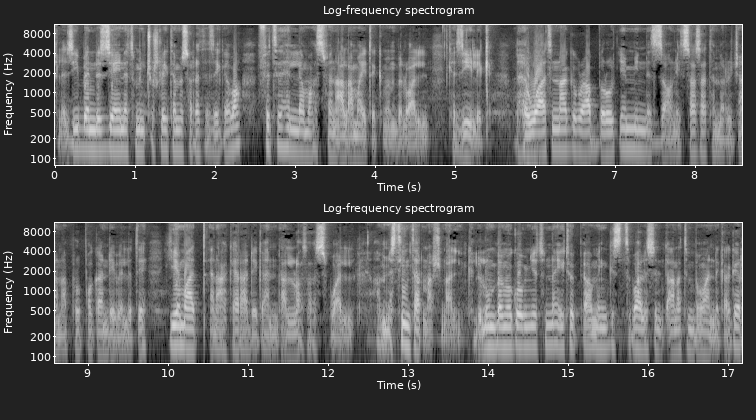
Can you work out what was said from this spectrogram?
ስለዚህ በእንደዚህ አይነት ምንጮች ላይ የተመሰረተ ዘገባ ፍትህን ለማስፈን ዓላማ አይጠቅምም ብሏል። ከዚህ ይልቅ በህወሓትና ግብረ አበሮች የሚነዛውን የተሳሳተ መረጃና ፕሮፓጋንዳ የበለጠ የማጠናከር አደጋ እንዳለው አሳስቧል። አምነስቲ ኢንተርናሽናል ክልሉን በመጎብኘትና የኢትዮጵያ መንግስት ባለስልጣናትን በማነጋገር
